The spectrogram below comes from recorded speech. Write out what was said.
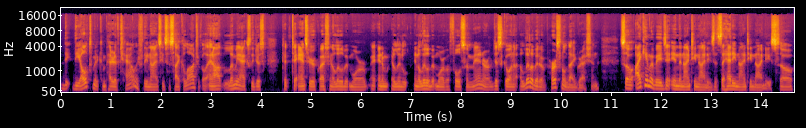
the, the ultimate competitive challenge for the United States is psychological. And I'll, let me actually just to, to answer your question a little bit more in a, a, little in a little bit more of a fulsome manner. I'll just go on a, a little bit of personal digression. So I came of age in the 1990s. It's the heady 1990s. So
